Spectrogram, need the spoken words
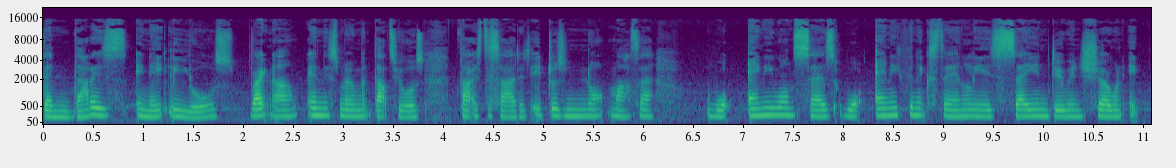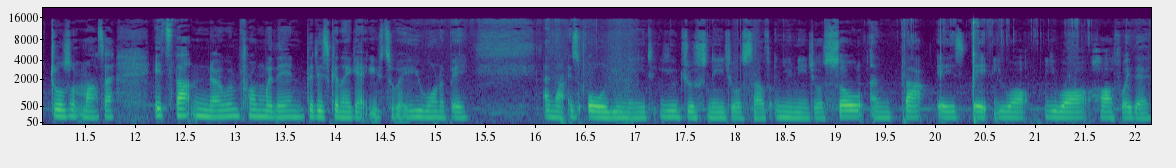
then that is innately yours right now in this moment that's yours that is decided it does not matter what anyone says, what anything externally is saying, doing, showing, it doesn't matter. It's that knowing from within that is going to get you to where you want to be. And that is all you need. You just need yourself and you need your soul and that is it. You are you are halfway there.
